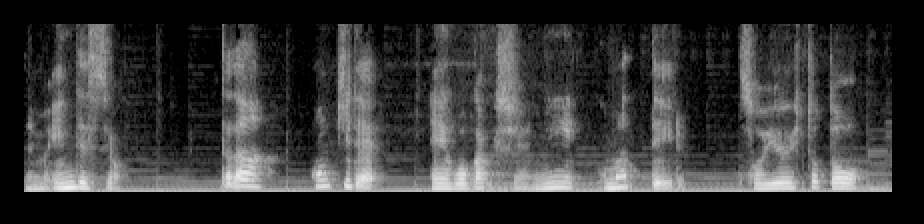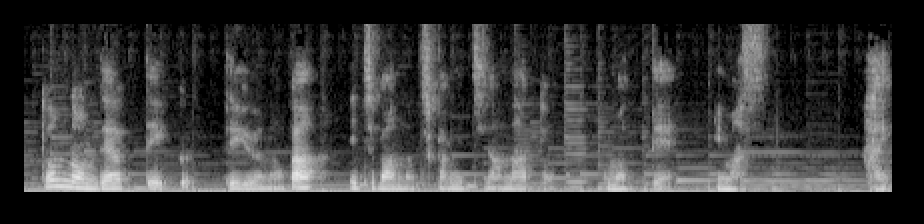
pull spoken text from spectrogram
でもいいんですよ。ただ、本気で英語学習に困っている、そういう人とどんどん出会っていくっていうのが一番の近道だなと思っています。はい。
